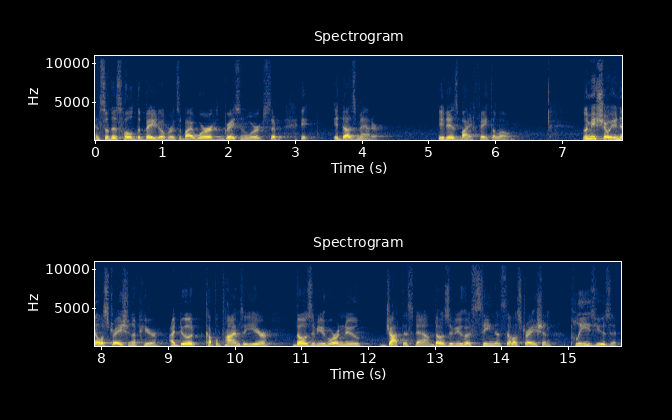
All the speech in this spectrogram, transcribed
And so, this whole debate over it's by works, grace and works, it, it does matter. It is by faith alone. Let me show you an illustration up here. I do it a couple times a year. Those of you who are new, jot this down. Those of you who have seen this illustration, please use it.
